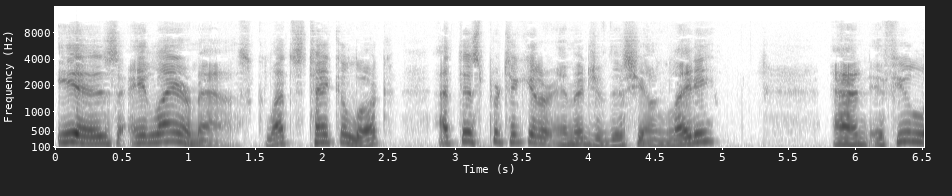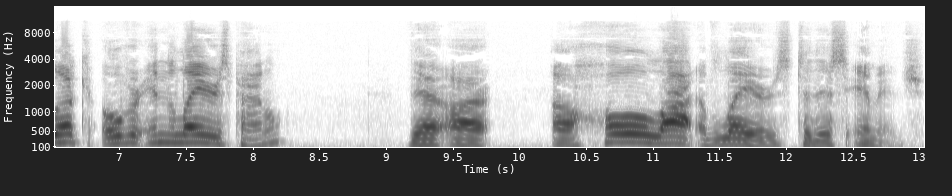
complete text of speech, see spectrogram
is a layer mask. Let's take a look at this particular image of this young lady. And if you look over in the layers panel, there are a whole lot of layers to this image.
